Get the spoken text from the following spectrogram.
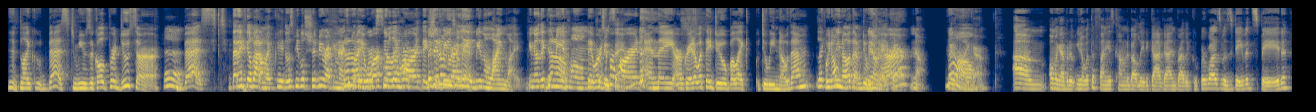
like best musical producer, hmm. best. Then I feel bad. I'm like, okay, those people should be recognized. No, no, they work super really hard. They but they should don't be need to recognized. be in the limelight. You know, they could No, be at home. They work super hard and they are great at what they do. But like, do we know them? Like If we don't know them, do we, don't really care? No, No. we don't really care. Um. Oh my god! But you know what? The funniest comment about Lady Gaga and Bradley Cooper was was David Spade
